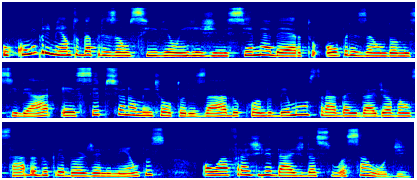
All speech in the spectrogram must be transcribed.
O cumprimento da prisão civil em regime semiaberto ou prisão domiciliar é excepcionalmente autorizado quando demonstrada a idade avançada do credor de alimentos ou a fragilidade da sua saúde.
